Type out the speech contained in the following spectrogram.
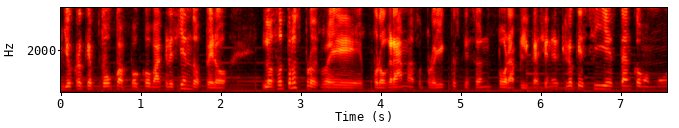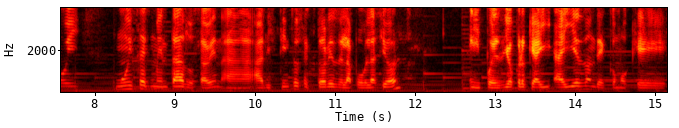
yo creo que poco a poco va creciendo, pero los otros eh, programas o proyectos que son por aplicaciones creo que sí están como muy, muy segmentados, ¿saben? A, a distintos sectores de la población. Y pues yo creo que ahí, ahí es donde como que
